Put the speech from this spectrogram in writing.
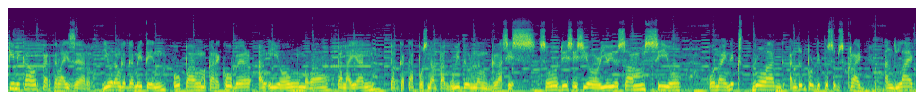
chemical fertilizer. Yun ang gagamitin upang makarecover ang iyong mga palayan pagkatapos ng pag-widol ng grasses. So this is your Yuyu Sam. See you on my next vlog. And don't forget to subscribe and like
